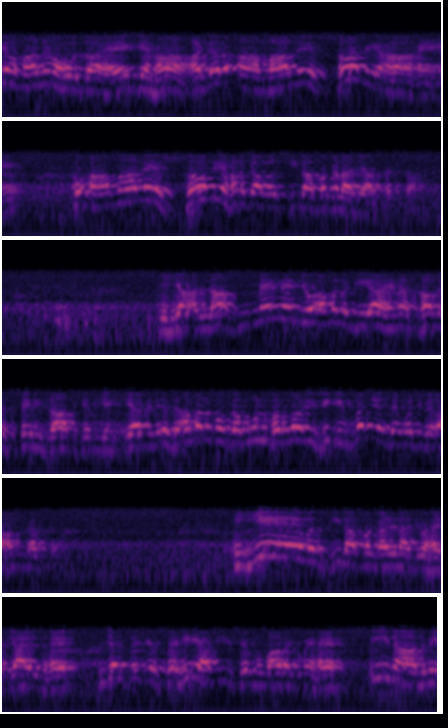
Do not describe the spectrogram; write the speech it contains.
کا معنی ہوتا ہے کہ ہاں اگر آمال صالحہ ہیں، تو آمال صالحہ کا وسیلہ پکڑا جا سکتا کہ یا اللہ، میں نے جو عمل کیا ہے نا، خالص تیری ذات کے لیے کیا میں نے، اس عمل کو قبول فرما اور اسی کی وجہ سے مجھ میں رحم کرتا یہ وسیلہ پکڑنا جو ہے جائز ہے۔ جیسے کہ صحیح حدیث مبارک میں ہے، تین آدمی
